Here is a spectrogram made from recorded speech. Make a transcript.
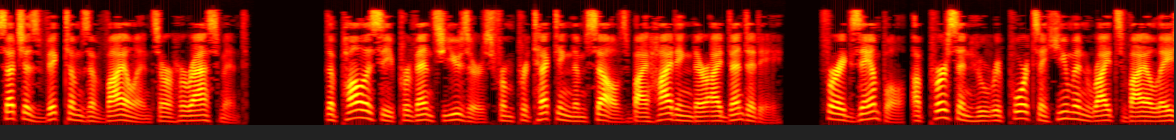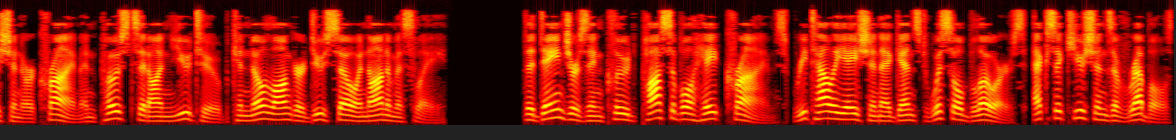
such as victims of violence or harassment. The policy prevents users from protecting themselves by hiding their identity. For example, a person who reports a human rights violation or crime and posts it on YouTube can no longer do so anonymously. The dangers include possible hate crimes, retaliation against whistleblowers, executions of rebels,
